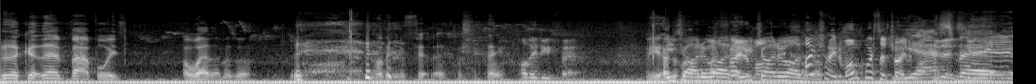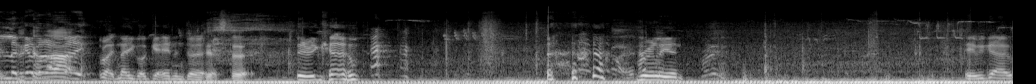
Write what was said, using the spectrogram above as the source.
Look at them bad boys. I'll wear them as well. oh, they're gonna fit there. That's the thing. Oh, they do fit. You, had You them tried them on. You them tried them on. I tried them on. Of course, I tried Yes, them on. mate. Yeah, look, Look at, at that, that. mate. Right, now you got to get in and do it. Yes, do it. There we go. Brilliant. Brilliant. Here we go.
